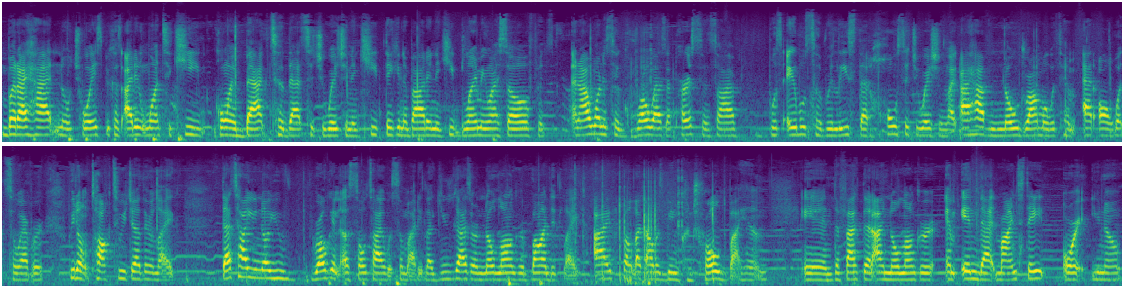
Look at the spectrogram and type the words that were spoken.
but I had no choice because I didn't want to keep going back to that situation and keep thinking about it and keep blaming myself. And, and I wanted to grow as a person, so I was able to release that whole situation. Like I have no drama with him at all whatsoever. We don't talk to each other. Like that's how you know you've broken a soul tie with somebody. Like you guys are no longer bonded. Like I felt like I was being controlled by him. And the fact that I no longer am in that mind state or, you know,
